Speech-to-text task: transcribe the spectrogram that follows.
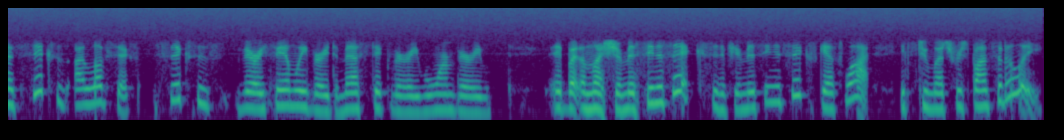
A six is I love six. Six is very family, very domestic, very warm, very. Eh, but unless you're missing a six, and if you're missing a six, guess what? It's too much responsibility.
